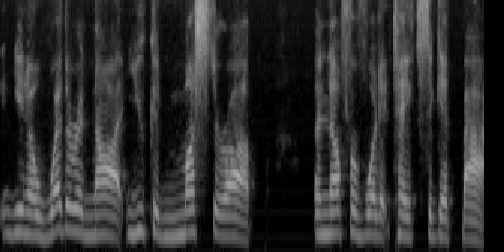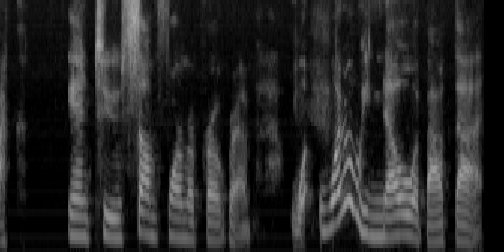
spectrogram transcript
you know whether or not you could muster up enough of what it takes to get back into some form of program what, what do we know about that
